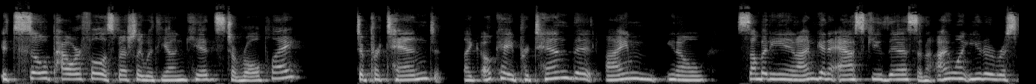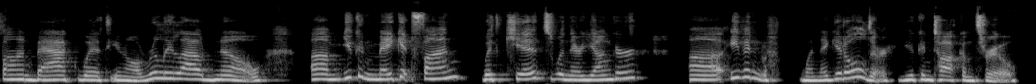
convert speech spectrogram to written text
it's so powerful, especially with young kids, to role play, to pretend like, okay, pretend that I'm, you know, somebody and I'm going to ask you this and I want you to respond back with, you know, a really loud no. Um, you can make it fun with kids when they're younger. Uh, even when they get older, you can talk them through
